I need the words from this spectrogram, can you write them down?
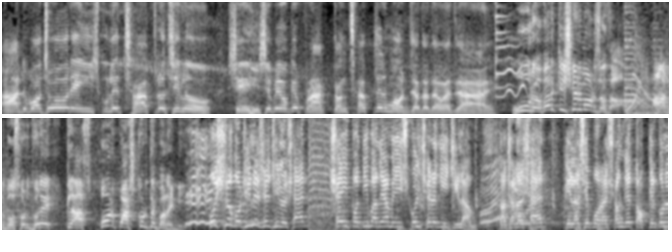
আট বছর এই স্কুলের ছাত্র ছিল। সেই হিসেবে ওকে প্রাক্তন ছাত্রের মর্যাদা দেওয়া যায়। ওর আবার কিসের মর্যাদা? আট বছর ধরে ক্লাস ফোর পাশ করতে পারেনি। প্রশ্ন কঠিন এসেছিল স্যার। সেই প্রতিবাদে আমি স্কুল ছেড়ে দিয়েছিলাম। তাছাড়া স্যার ক্লাসে পড়ার সঙ্গে তক্কের কোনো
